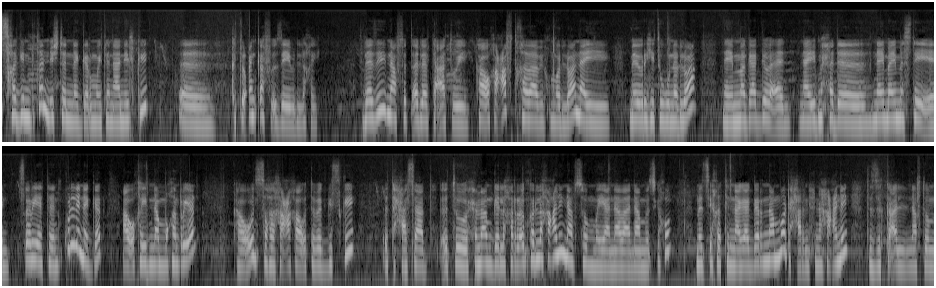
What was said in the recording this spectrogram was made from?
እስኸ ግን ብተን ንእሽተን ነገር ሞይተናኒልኪ ክትዕንቀፍ እዩ ዘይብልኺ ስለዚ ናብቲ ጠለብ ተኣትዊ ካብኡ ከዓ ኣብቲ ከባቢኹም ኣለዋ ናይ መብርሂት እውን ኣለዋ ናይ መጋግበአን ናይ ማይ መስተይአን ፅርየተን ኩሉ ነገር ኣብኡ ከይድና እሞ ክንሪአን ካብኡ ንስኸ ከዓ ካብኡ ተበጊስኪ እቲ ሓሳብ እቲ ሕማም ገለ ክረአ እንከሎ ከዓኒ ናብ ሰብ ሞያ ናባና መፂኹም መፂኸ ትነጋገርና እሞ ድሓር ንሕና ከዓነይ ትዝከኣል ናብቶም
